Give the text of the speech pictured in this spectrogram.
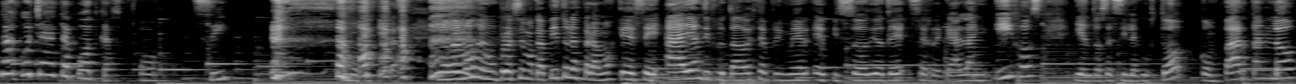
no escuches este podcast. O sí. como tú quieras. Próximo capítulo. Esperamos que se hayan disfrutado este primer episodio de Se Regalan Hijos. Y entonces, si les gustó, compártanlo,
